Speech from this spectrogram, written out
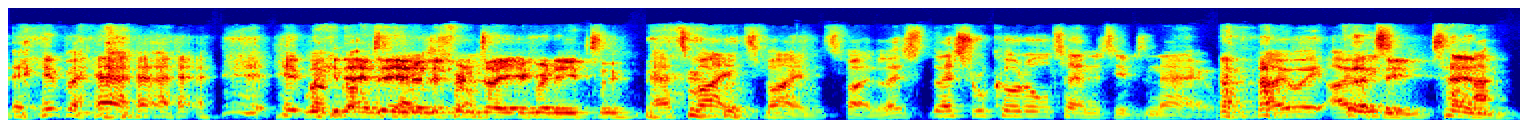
we can edit in a different date if we need to. That's fine. It's fine. It's fine. Let's let's record alternatives now. I, I 13, 10, our, 12,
